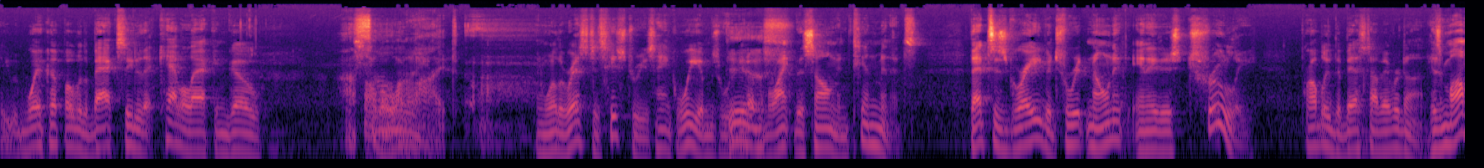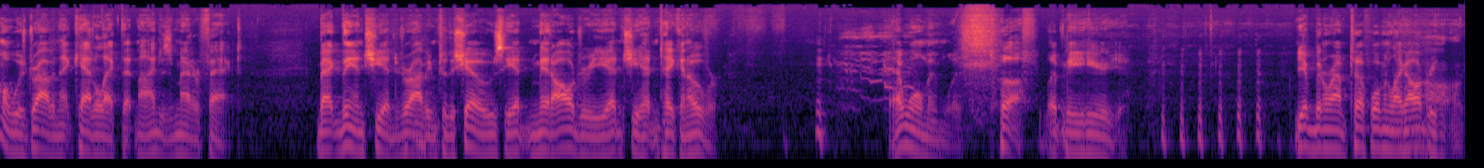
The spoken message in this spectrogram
He would wake up over the back seat of that Cadillac and go, I saw the light. and well, the rest is history. As Hank Williams would get up and Yes. write this song in 10 minutes. That's his grave. It's written on it, and it is truly probably the best I've ever done. His mama was driving that Cadillac that night, as a matter of fact. Back then, she had to drive him to the shows. He hadn't met Audrey yet, and she hadn't taken over. that woman was tough. Let me hear you. You ever been around a tough woman like Audrey? Oh,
